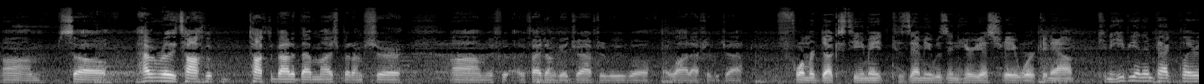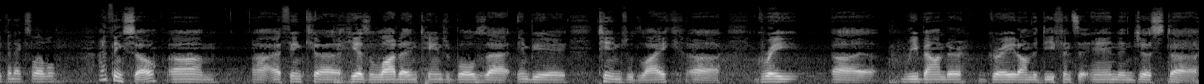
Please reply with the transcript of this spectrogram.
Um, so, I haven't really talked talked about it that much, but I'm sure. Um, if, if I don't get drafted, we will a lot after the draft. Former Ducks teammate Kazemi was in here yesterday working out. Can he be an impact player at the next level? I think so. Um, uh, I think uh, he has a lot of intangibles that NBA teams would like. Uh, great uh, rebounder, great on the defensive end, and just uh,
